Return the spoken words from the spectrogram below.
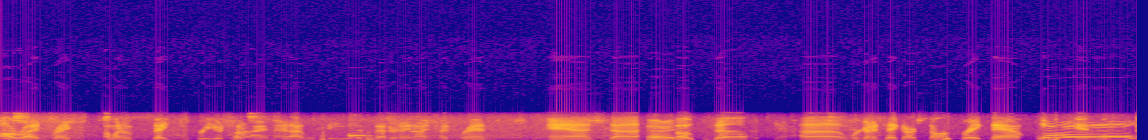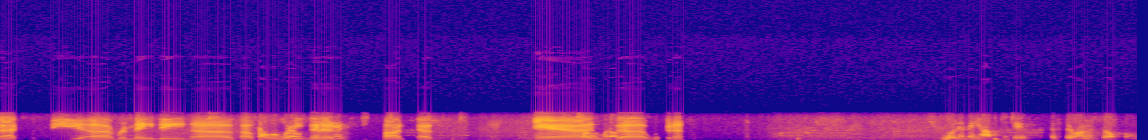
All right, Frank. I want to thank you for your time, and I will see you this Saturday night, my friend. And uh, All right. folks, uh, uh, we're going to take our song break now, Yay! and we'll be back with the uh, remaining uh, about Tell 'em what 40 minutes podcast. And Tell 'em what else. uh, we're going to What do they have to do if they're on a cell phone?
